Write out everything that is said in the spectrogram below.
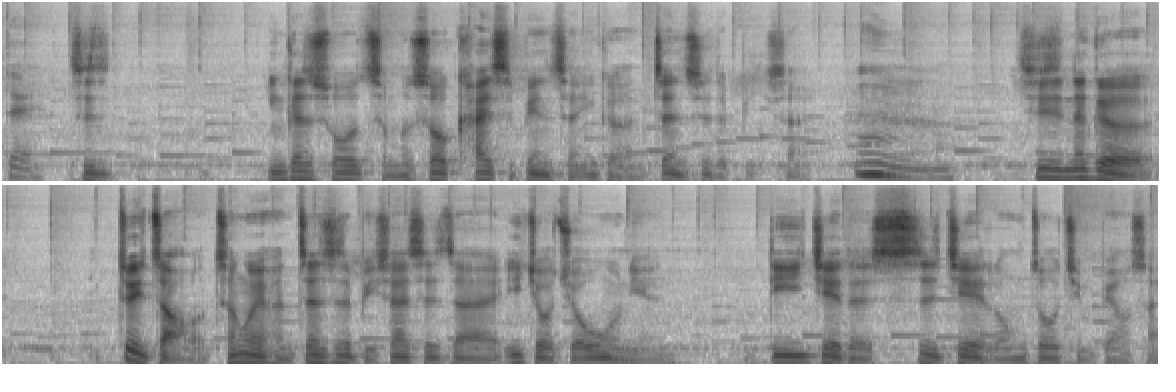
对，是，应该是说什么时候开始变成一个很正式的比赛？嗯。其实那个最早成为很正式的比赛是在一九九五年第一届的世界龙舟锦标赛，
